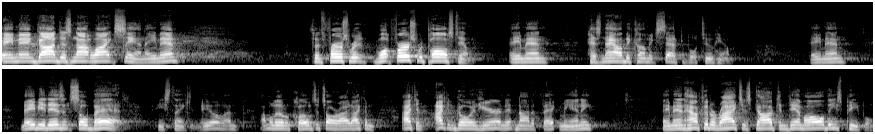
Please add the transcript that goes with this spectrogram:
Amen. God does not like sin. Amen. So first, what first repulsed him, amen, has now become acceptable to him. Amen. Maybe it isn't so bad, he's thinking. Know, I'm, I'm a little close. It's all right. I can, I, can, I can go in here and it not affect me any. Amen. How could a righteous God condemn all these people?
